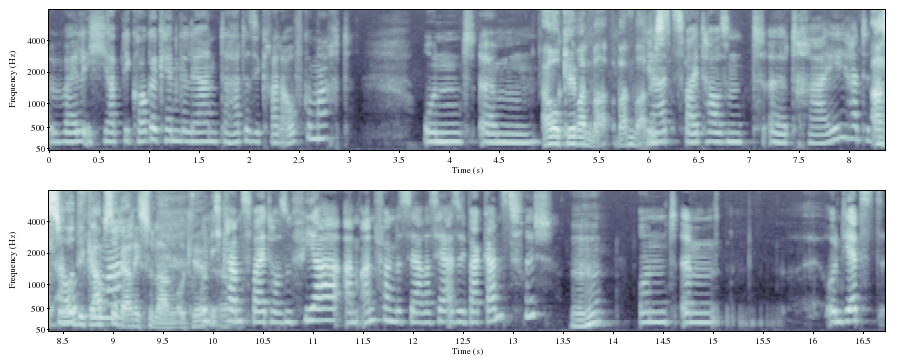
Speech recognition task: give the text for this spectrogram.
weil ich habe die Kocke kennengelernt, da hatte sie gerade aufgemacht und ähm, Ah, okay, wann war, wann war ja, das? 2003 hatte die Ach so, die gab es doch aufgemacht. gar nicht so lange, okay. Und ich ja. kam 2004 am Anfang des Jahres her, also die war ganz frisch. Mhm. Und, ähm, und, jetzt,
